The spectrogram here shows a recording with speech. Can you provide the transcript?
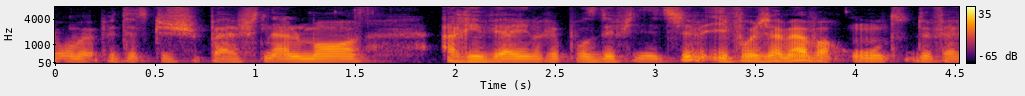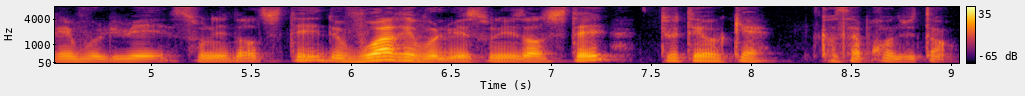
bon, bah, peut-être que je suis pas finalement arrivé à une réponse définitive. Il faut jamais avoir honte de faire évoluer son identité, de voir évoluer son identité. Tout est ok quand ça prend du temps.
